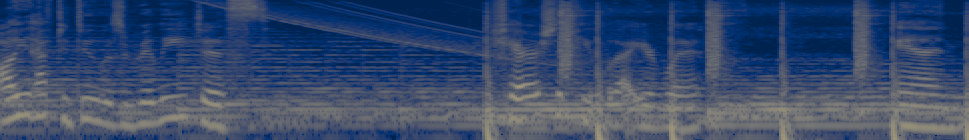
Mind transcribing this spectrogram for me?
all you have to do is really just cherish the people that you're with and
